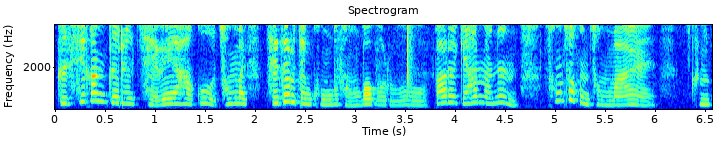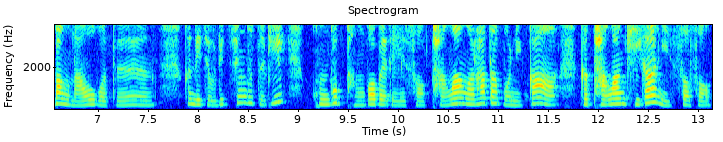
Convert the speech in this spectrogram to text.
그 시간들을 제외하고 정말 제대로 된 공부 방법으로 빠르게 하면은 성적은 정말 금방 나오거든. 근데 이제 우리 친구들이 공부 방법에 대해서 방황을 하다 보니까 그 방황 기간이 있어서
